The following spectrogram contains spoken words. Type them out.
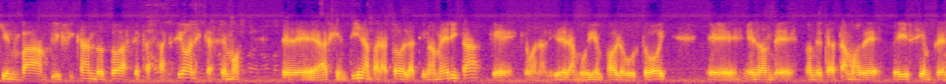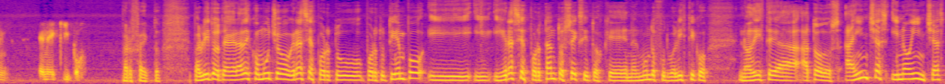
quien va amplificando todas estas acciones que hacemos desde Argentina para toda Latinoamérica, que, bueno, lidera muy bien Pablo Burto hoy, eh, es donde, donde tratamos de, ir siempre en equipo. Perfecto. Pablito, te agradezco mucho, gracias por tu, por tu tiempo y, gracias por tantos éxitos que en el mundo futbolístico nos diste a, todos, a hinchas y no hinchas,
